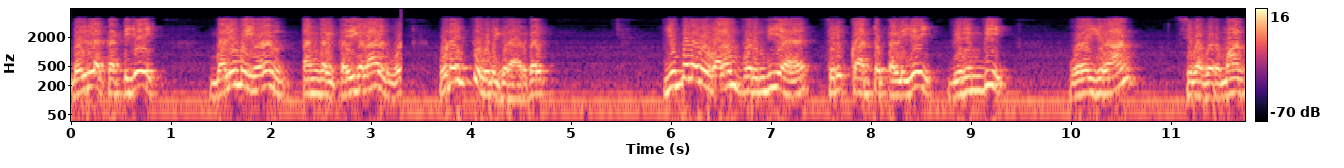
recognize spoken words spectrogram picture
வெள்ளக்கட்டியை வலிமையுடன் தங்கள் கைகளால் உடைத்து விடுகிறார்கள். இவ்வளவு வளம் பொருந்திய திருக்காட்டுப்பள்ளியை விரும்பி உரைகிறான் சிவபெருமான்.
